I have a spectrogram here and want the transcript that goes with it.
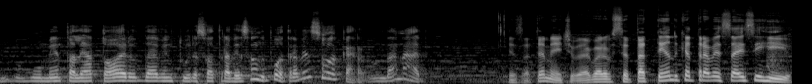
um momento aleatório da aventura só atravessando, pô, atravessou, cara, não dá nada. Exatamente. Agora você tá tendo que atravessar esse rio.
